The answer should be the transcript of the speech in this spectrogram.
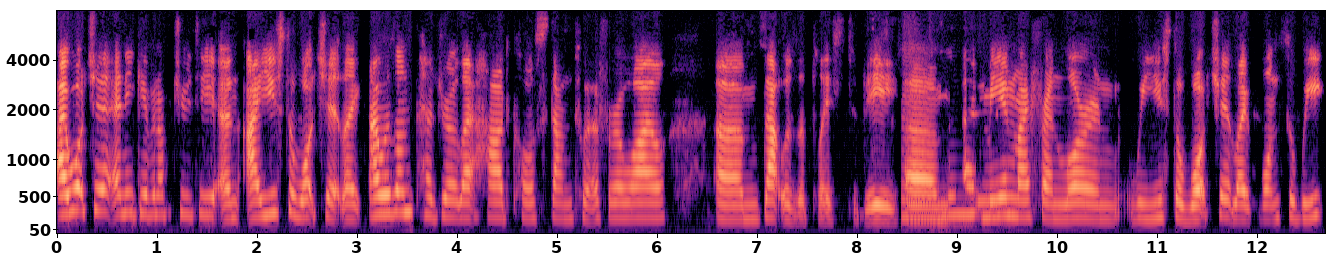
I watch it any given opportunity, and I used to watch it like I was on Pedro like hardcore stan Twitter for a while. Um, that was a place to be. Um, Mhm. and me and my friend Lauren, we used to watch it like once a week,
